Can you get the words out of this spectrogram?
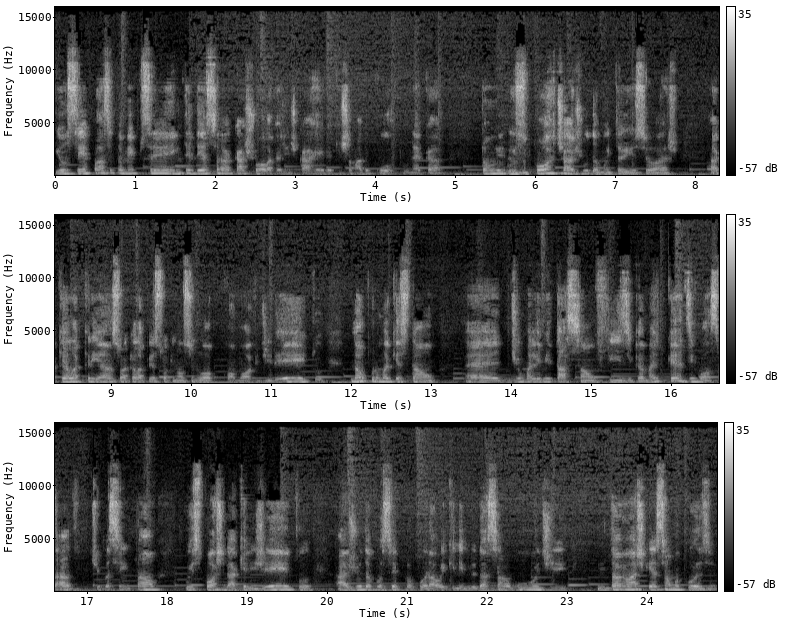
E o ser passa também para você entender essa cachola que a gente carrega aqui, chamada corpo, né, cara? Então, o uhum. esporte ajuda muito a isso, eu acho. Aquela criança ou aquela pessoa que não se locomove direito, não por uma questão é, de uma limitação física, mas porque é desengonçado. Tipo assim, então, o esporte dá aquele jeito, ajuda você a procurar o equilíbrio da saúde. Então, eu acho que essa é uma coisa.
